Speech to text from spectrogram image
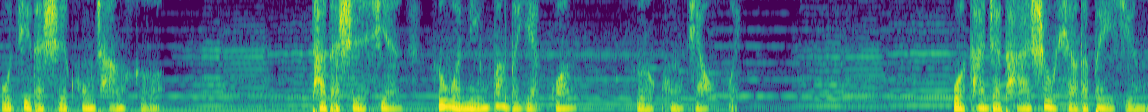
无际的时空长河。他的视线和我凝望的眼光隔空交汇。我看着他瘦小的背影，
